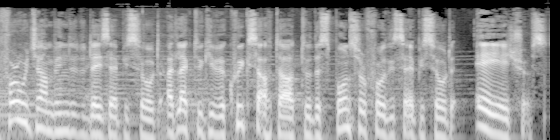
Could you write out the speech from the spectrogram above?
Before we jump into today's episode, I'd like to give a quick shout out to the sponsor for this episode, Ahrefs.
